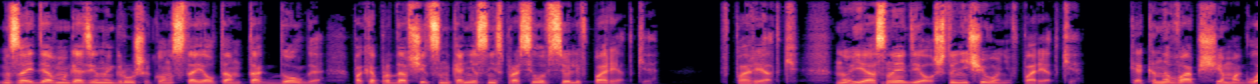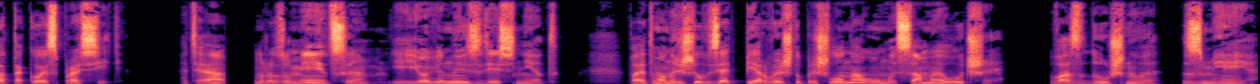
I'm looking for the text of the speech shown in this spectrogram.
Зайдя в магазин игрушек, он стоял там так долго, пока продавщица наконец не спросила, все ли в порядке. В порядке. Но ясное дело, что ничего не в порядке. Как она вообще могла такое спросить? Хотя, разумеется, ее вины здесь нет. Поэтому он решил взять первое, что пришло на ум, и самое лучшее — воздушного змея.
